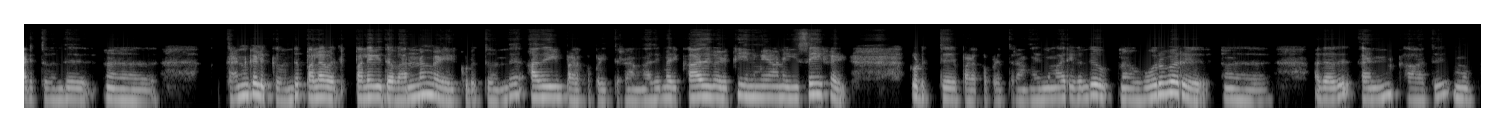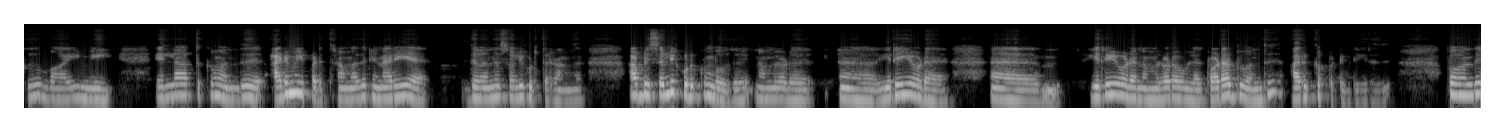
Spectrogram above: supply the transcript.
அடுத்து வந்து கண்களுக்கு வந்து பல பலவித வர்ணங்களை கொடுத்து வந்து அதையும் பழக்கப்படுத்துறாங்க அதே மாதிரி காதுகளுக்கு இனிமையான இசைகள் கொடுத்து பழக்கப்படுத்துறாங்க. இந்த மாதிரி வந்து ஒரு ஒரு அதாவது கண் காது மூக்கு வாய் மெய் எல்லாத்துக்கும் வந்து அடிமைப்படுத்துற மாதிரி நிறைய இது வந்து சொல்லி கொடுத்துட்றாங்க. அப்படி சொல்லி கொடுக்கும்போது நம்மளோட இறையோட இறையோட நம்மளோட உள்ள தொடர்பு வந்து அறுக்கப்பட்டு விடுகிறது. இப்போ வந்து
